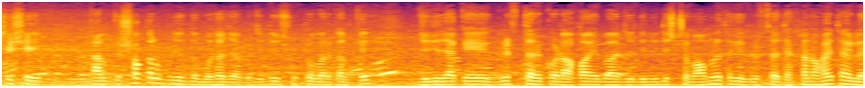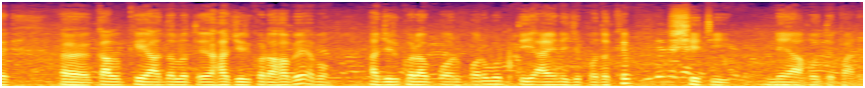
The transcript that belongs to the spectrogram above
শেষে, কালকে সকাল পর্যন্ত বোঝা যাবে। যদি শুক্রবার কালকে যদি তাকে গ্রেফতার করা হয় বা যদি নির্দিষ্ট মামলা তাকে গ্রেফতার দেখানো হয়, তাহলে কালকে আদালতে হাজির করা হবে এবং হাজির করার পর পরবর্তী আইনি যে পদক্ষেপ, সেটি নেওয়া হতে পারে।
